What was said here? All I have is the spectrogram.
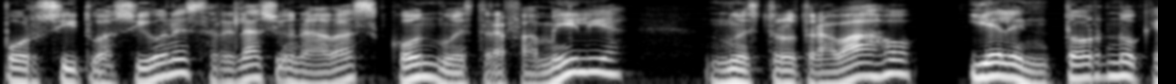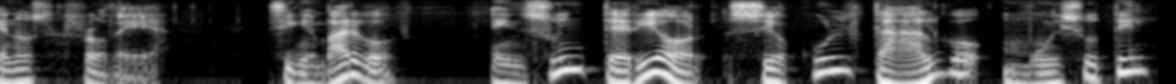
por situaciones relacionadas con nuestra familia, nuestro trabajo y el entorno que nos rodea. Sin embargo, en su interior se oculta algo muy sutil.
